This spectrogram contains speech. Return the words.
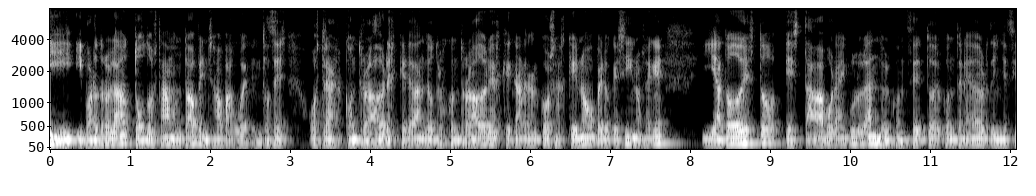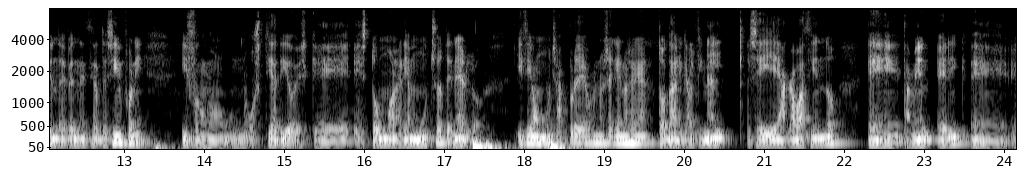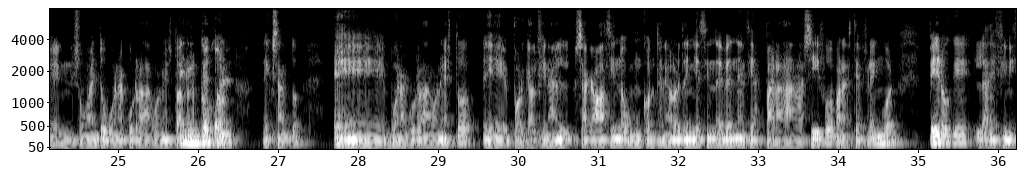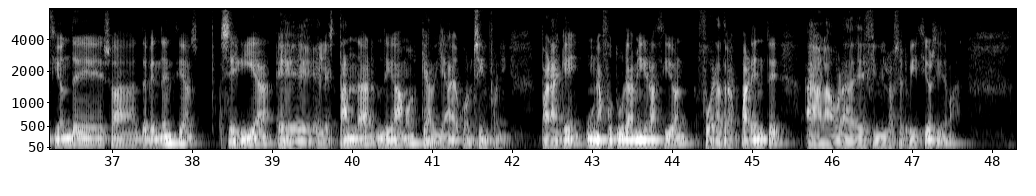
Y, y por otro lado, todo estaba montado pensado para web. Entonces, ostras, controladores que heredan de otros controladores, que cargan cosas que no, pero que sí, no sé qué. Y a todo esto estaba por ahí pululando el concepto del contenedor de inyección de dependencias de Symfony. Y fue como, un, hostia, tío, es que esto molaría mucho tenerlo. Hicimos muchas pruebas, no sé qué, no sé qué. Total, que al final se acabó haciendo eh, también Eric, eh, en su momento, buena currada con esto. al Eric. Exacto. Eh, buena currada con esto, eh, porque al final se acaba haciendo como un contenedor de inyección de dependencias para SIFO, para este framework, pero que la definición de esas dependencias seguía eh, el estándar, digamos, que había con Symfony, para que una futura migración fuera transparente a la hora de definir los servicios y demás.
